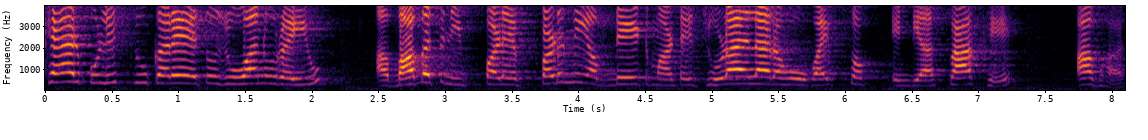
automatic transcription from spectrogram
ખેર પોલીસ શું કરે એ તો જોવાનું રહ્યું. આ બાબતની પડે પડની અપડેટ માટે જોડાયેલા રહો વાઇબ્સ ઓફ ઇન્ડિયા સાથે. આભાર.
